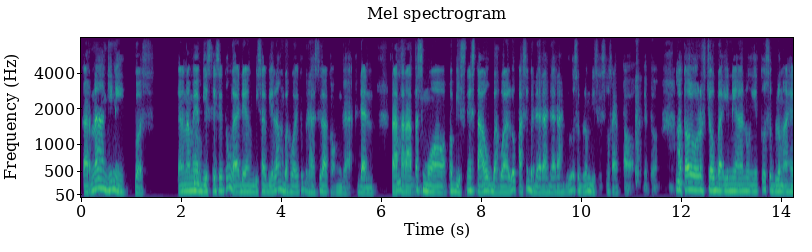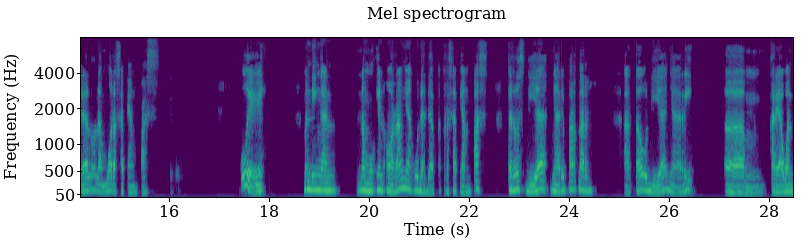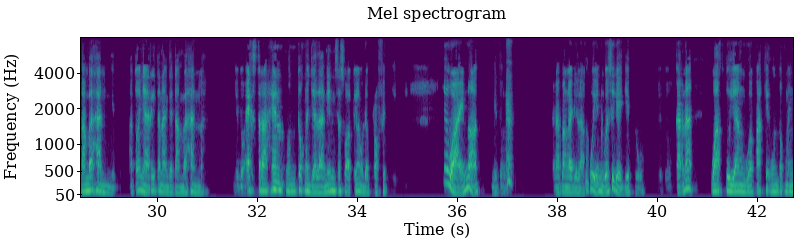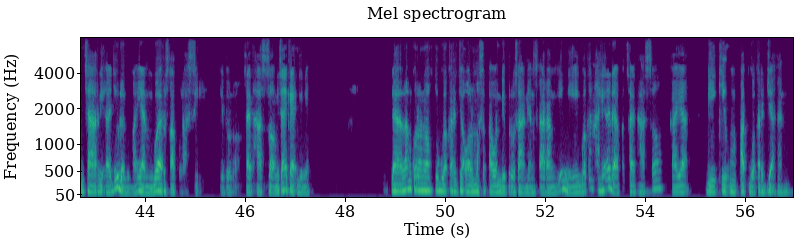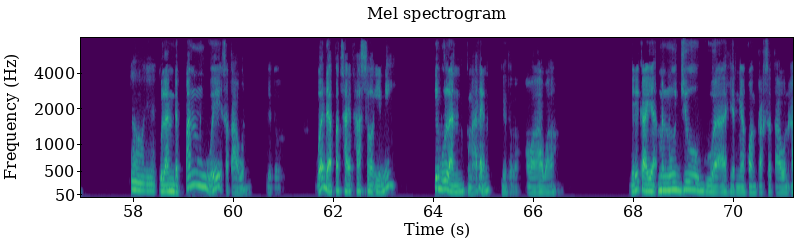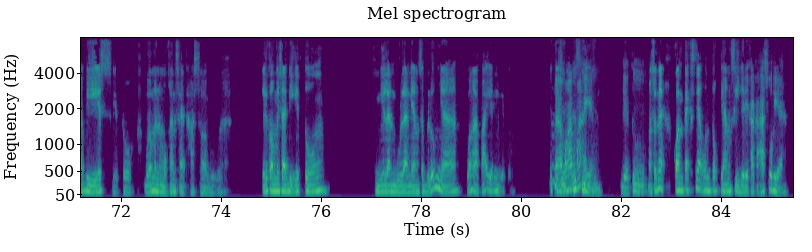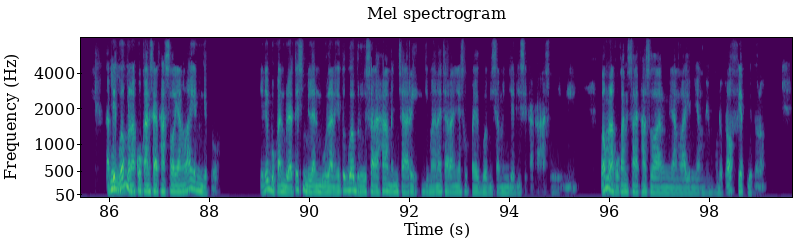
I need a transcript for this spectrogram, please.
Karena gini, bos, yang namanya Hmm. bisnis itu nggak ada yang bisa bilang bahwa itu berhasil atau enggak. Dan rata-rata semua pebisnis tahu bahwa lu pasti berdarah-darah dulu sebelum bisnis lu settle gitu. Iya. Atau lu harus coba ini anu itu sebelum akhirnya lu nemu resep yang pas. Gitu. Gue Iya. mendingan nemuin orang yang udah dapet resep yang pas, terus dia nyari partner atau dia nyari em, karyawan tambahan gitu, atau nyari tenaga tambahan lah, gitu, extra hand untuk ngejalanin sesuatu yang udah profit. Ya why not, gitu loh. Kenapa nggak dilakuin? Gue sih kayak gitu, gitu. Karena waktu yang gue pakai untuk mencari aja udah lumayan, gue harus kalkulasi, gitu loh. Side hustle, misalnya kayak gini. Dalam kurun waktu gue kerja almost setahun di perusahaan yang sekarang ini, gue kan akhirnya dapat side hustle kayak di Q4 gue kerja kan. oh iya. bulan depan gue setahun gitu. Gue dapat side hustle ini ya bulan kemarin gitu loh, awal-awal. Jadi kayak menuju gue akhirnya kontrak setahun habis gitu, gue menemukan side hustle gue. Jadi kalau misalnya dihitung 9 bulan yang sebelumnya, gue ngapain gitu. Nggak apa-ngapain gitu. Iya. Maksudnya konteksnya untuk yang si jadi kakak asuh ya. Tapi iya, gue melakukan side hustle yang lain gitu. Jadi bukan berarti 9 bulan itu gue berusaha mencari gimana caranya supaya gue bisa menjadi si kakak asuh ini. Gue melakukan side hustle yang lain yang udah profit gitu loh.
